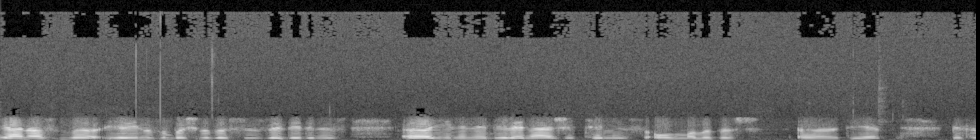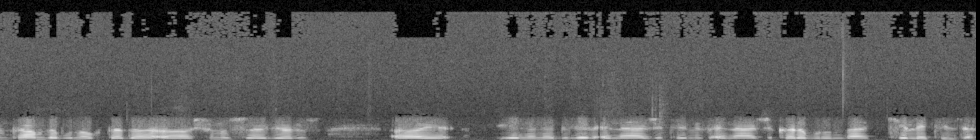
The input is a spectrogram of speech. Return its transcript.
yani aslında yayınınızın başında da siz de dediniz e, yenilenebilir enerji temiz olmalıdır e, diye. Bizim tam da bu noktada e, şunu söylüyoruz. E, yenilenebilir enerji, temiz enerji Karaburun'da kirletildi.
